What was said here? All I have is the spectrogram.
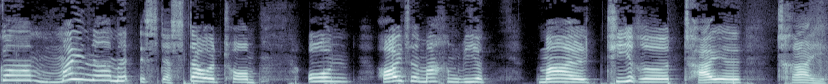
willkommen. Mein Name ist der Star Tom und heute machen wir mal Tiere Teil 3.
